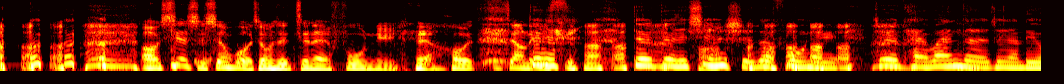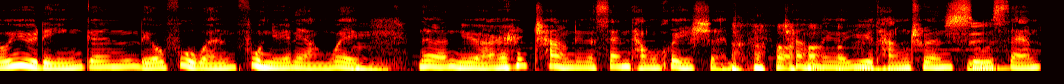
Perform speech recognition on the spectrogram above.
哦，现实生活中是真的妇女，然后这样的意思吗？对对对，现实的妇女就是台湾的这个刘玉玲跟刘富文父女两位。嗯、那女儿唱这个三堂会审，唱那个玉堂春 苏三，嗯、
